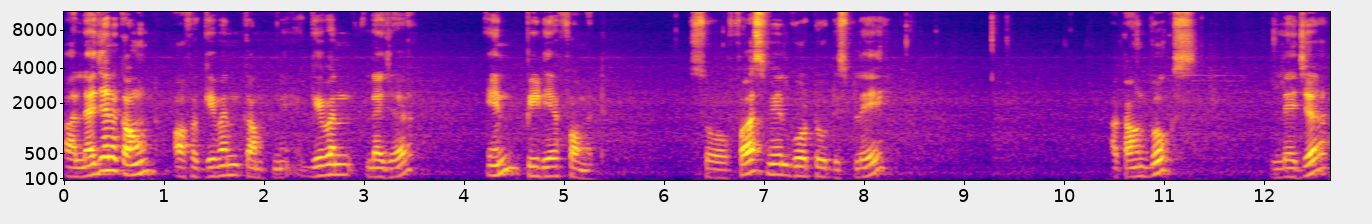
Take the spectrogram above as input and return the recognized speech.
a ledger account of a given company, given ledger in PDF format. So first we'll go to display, account books, ledger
